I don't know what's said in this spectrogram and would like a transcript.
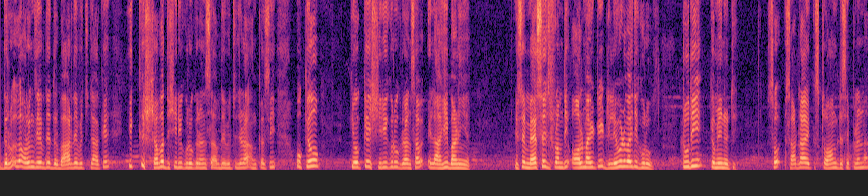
ਦਰ- ਔਰੰਗਜ਼ੇਬ ਦੇ ਦਰਬਾਰ ਦੇ ਵਿੱਚ ਜਾ ਕੇ ਇੱਕ ਸ਼ਬਦ ਸ੍ਰੀ ਗੁਰੂ ਗ੍ਰੰਥ ਸਾਹਿਬ ਦੇ ਵਿੱਚ ਜਿਹੜਾ ਅੰਕ ਸੀ, ਉਹ ਕਿਉਂ? ਕਿਉਂਕਿ ਸ੍ਰੀ ਗੁਰੂ ਗ੍ਰੰਥ ਸਾਹਿਬ ਇਲਾਹੀ ਬਾਣੀ ਹੈ। It's a message from the almighty delivered by the Guru to the community so ਸਾਡਾ ਇੱਕ ਸਟਰੋਂਗ ਡਿਸਪਲਿਨ ਆ,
